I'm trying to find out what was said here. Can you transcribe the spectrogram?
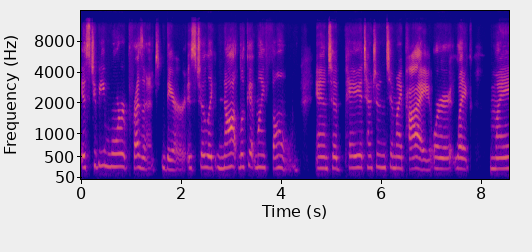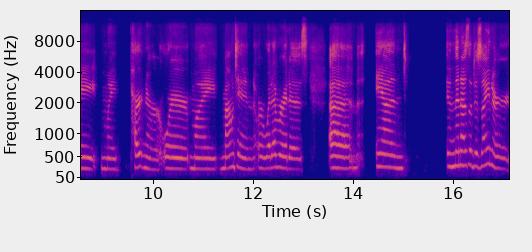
is to be more present there is to like not look at my phone and to pay attention to my pie or like my my partner or my mountain or whatever it is. Um, and and then as a designer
